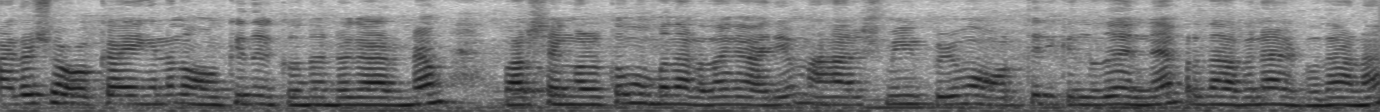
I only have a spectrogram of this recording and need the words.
ആകെ ഷോക്കായി ഇങ്ങനെ നോക്കി നിൽക്കുന്നുണ്ട്. കാരണം വർഷങ്ങൾക്ക് മുമ്പ് നടന്ന കാര്യം മഹാലക്ഷ്മി ഇപ്പോഴും ഓർത്തിരിക്കുന്നത് തന്നെ പ്രതാപന അത്ഭുതമാണ്.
